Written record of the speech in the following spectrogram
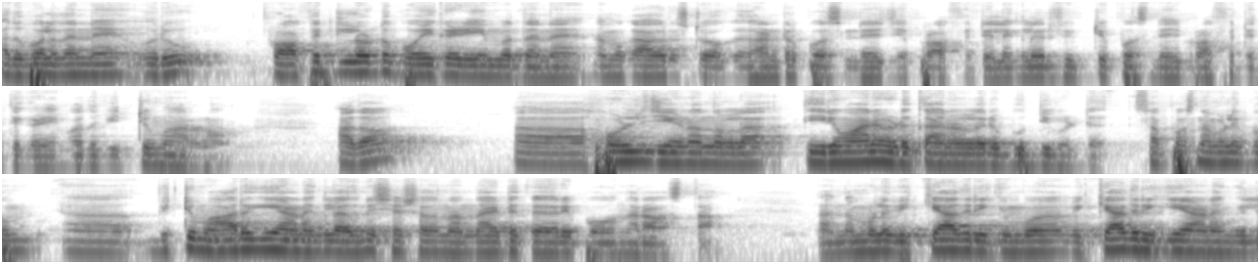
അതുപോലെ തന്നെ ഒരു പ്രോഫിറ്റിലോട്ട് പോയി കഴിയുമ്പോൾ തന്നെ നമുക്ക് ആ ഒരു സ്റ്റോക്ക് ഹൺഡ്രഡ് പെർസെന്റേജ് പ്രോഫിറ്റ് അല്ലെങ്കിൽ ഒരു ഫിഫ്റ്റി പെർസെന്റേജ് പ്രോഫിറ്റ് എത്തിക്കഴിയുമ്പോൾ അത് വിറ്റു മാറണോ അതോ ഹോൾഡ് ചെയ്യണമെന്നുള്ള തീരുമാനം എടുക്കാനുള്ള ഒരു ബുദ്ധിമുട്ട്. സപ്പോസ് നമ്മളിപ്പം വിറ്റ് വിറ്റു മാറുകയാണെങ്കിൽ അതിനുശേഷം അത് നന്നായിട്ട് കയറി പോകുന്നൊരവസ്ഥ നമ്മൾ വിൽക്കാതിരിക്കുമ്പോൾ വിൽക്കാതിരിക്കുകയാണെങ്കിൽ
